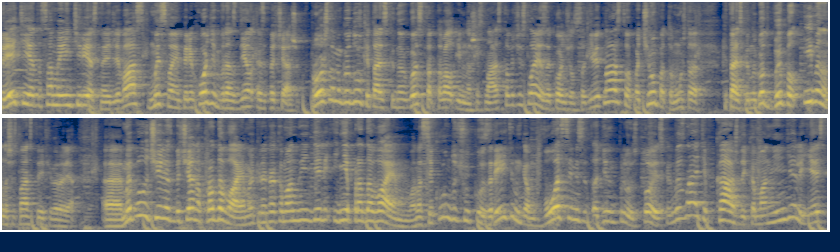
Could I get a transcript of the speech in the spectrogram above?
Третье, это самое интересное для вас, мы с вами переходим в раздел СБЧшек. В прошлом году китайский Новый год стартовал именно 16 числа и закончился 19. Почему? Потому что китайский Новый год выпал именно на 16 февраля. Э, мы получили СБЧ на продаваемого игрока команды недели и непродаваемого. На секундочку с рейтингом 81+. То есть, как вы знаете, в каждой команде недели есть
